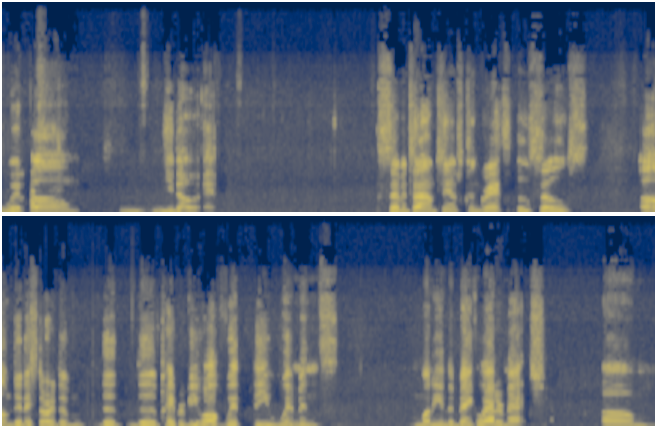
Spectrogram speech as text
with, um, you know, seven-time champs. Congrats, Usos. Um, then they started the the the pay per view off with the women's Money in the Bank ladder match. Um,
